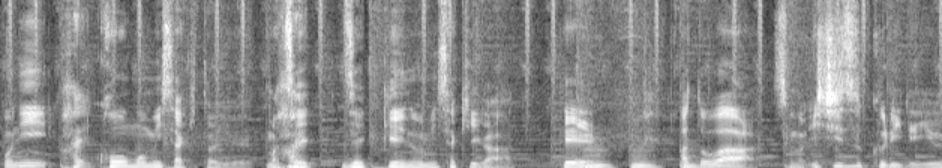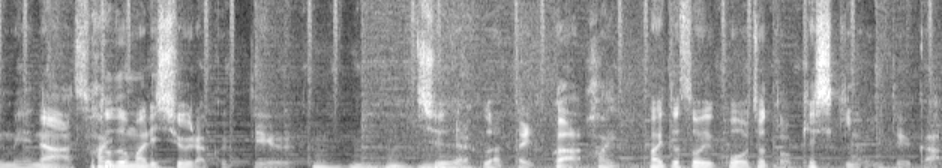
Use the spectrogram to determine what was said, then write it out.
ぽにはい。黄門岬という、まあはい。ぜ絶景の岬があって、うんうんうんあとはその石造りで有名な外泊集落っていう集落があったりとか、はい。割とそういうこうちょっと景色のいいというか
